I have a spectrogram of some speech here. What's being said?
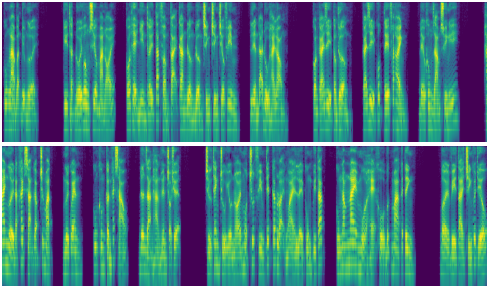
cũng là bận điệu người. Kỳ thật đối bông siêu mà nói, có thể nhìn thấy tác phẩm tại can đường đường chính chính chiếu phim, liền đã đủ hài lòng. Còn cái gì cầm thưởng, cái gì quốc tế phát hành, đều không dám suy nghĩ hai người đặt khách sạn gặp trước mặt, người quen, cũng không cần khách sáo, đơn giản hàn huyên trò chuyện. Trừ thanh chủ yếu nói một chút phim tiết các loại ngoài lề cùng quy tắc, cùng năm nay mùa hè khổ bức marketing. Bởi vì tài chính quyết thiếu,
